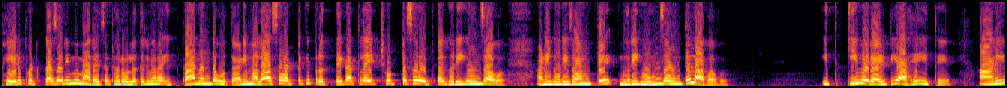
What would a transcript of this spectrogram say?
फेरफटका जरी मी मारायचं ठरवलं तरी मला इतका आनंद होतो आणि मला असं वाटतं की प्रत्येकातलं एक छोटंसं रोपटं घरी घेऊन जावं आणि घरी जाऊन ते घरी घेऊन जाऊन ते लावावं. इतकी व्हेरायटी आहे इथे. आणि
